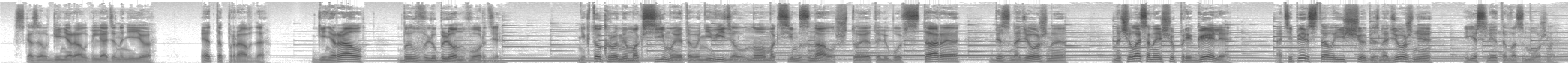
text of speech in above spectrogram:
— сказал генерал, глядя на нее, — «это правда». Генерал был влюблен в Орди. Никто, кроме Максима, этого не видел, но Максим знал, что эта любовь старая, безнадежная. Началась она еще при Геле, а теперь стала еще безнадежнее — если это возможно.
